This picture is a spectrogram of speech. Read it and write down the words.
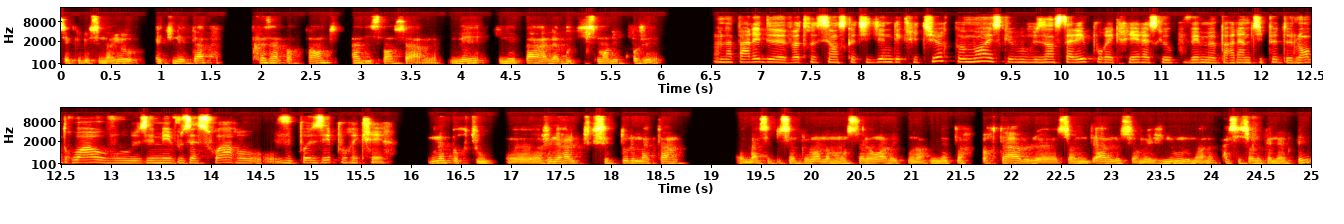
c'est que le scénario est une étape très importante, indispensable, mais qui n'est pas l'aboutissement du projet. On a parlé de votre séance quotidienne d'écriture. Comment est-ce que vous vous installez pour écrire? Est-ce que vous pouvez me parler un petit peu de l'endroit où vous aimez vous asseoir ou vous poser pour écrire? N'importe où. Euh, en général, puisque c'est tôt le matin, eh ben, c'est tout simplement dans mon salon avec mon ordinateur portable, euh, sur une table, sur mes genoux, assis sur le canapé.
